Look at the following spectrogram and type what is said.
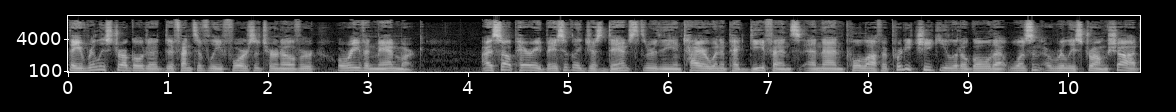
they really struggle to defensively force a turnover or even man mark. I saw Perry basically just dance through the entire Winnipeg defense and then pull off a pretty cheeky little goal that wasn't a really strong shot,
